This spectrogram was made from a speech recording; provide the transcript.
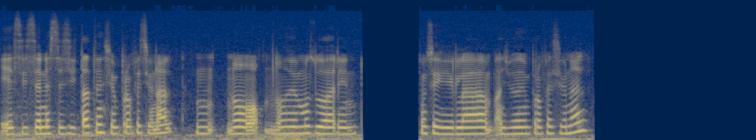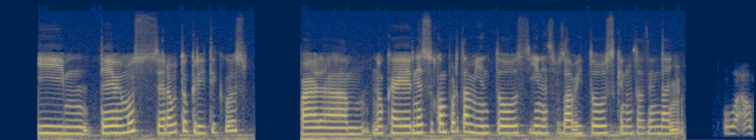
Eh, si se necesita atención profesional, no, no debemos dudar en conseguir la ayuda de un profesional. Y mm, debemos ser autocríticos para mm, no caer en esos comportamientos y en esos hábitos que nos hacen daño. Wow.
